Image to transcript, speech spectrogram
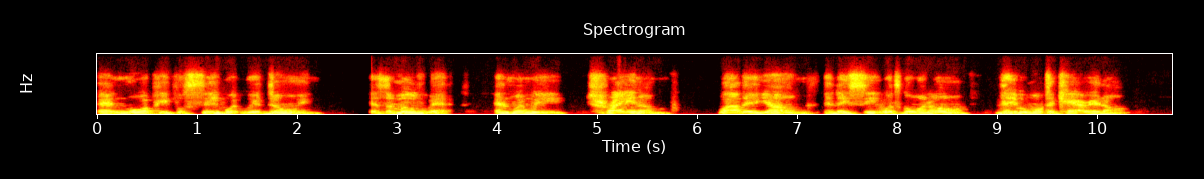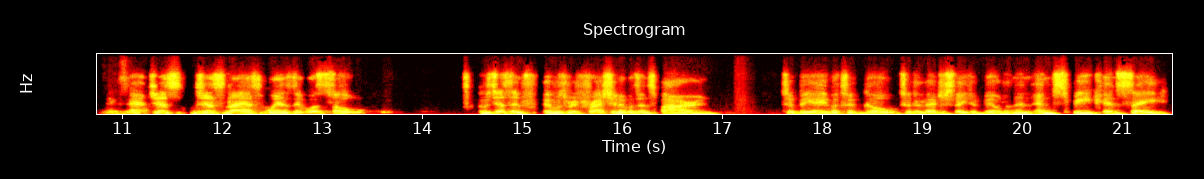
and more people see what we're doing, it's a movement. And when we train them while they're young and they see what's going on, they will want to carry it on. Exactly. And just just last Wednesday was so it was just it was refreshing. It was inspiring to be able to go to the legislative building and, and speak and say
